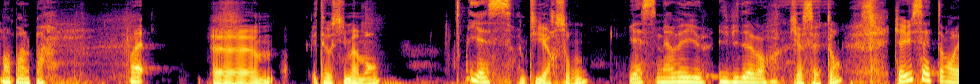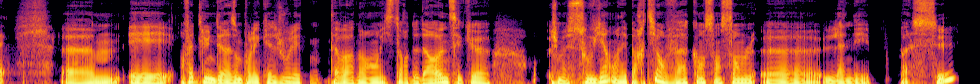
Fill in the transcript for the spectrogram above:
m'en parle pas. Euh, et t'es aussi maman Yes, d'un petit garçon yes, merveilleux, évidemment. qui a 7 ans. Qui a eu 7 ans, ouais. Euh, et en fait, l'une des raisons pour lesquelles je voulais t'avoir dans Histoire de Daron, c'est que je me souviens, on est parti en vacances ensemble euh, l'année passée,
